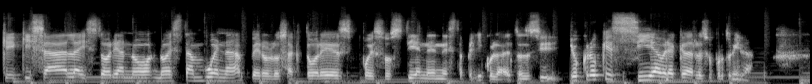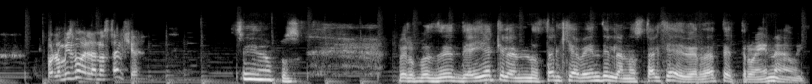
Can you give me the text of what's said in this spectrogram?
que quizá la historia no, no es tan buena, pero los actores pues sostienen esta película. Entonces, sí, yo creo que sí habría que darle su oportunidad. Por lo mismo de la nostalgia. Sí, no, pues pero pues de, ahí a que la nostalgia vende, la nostalgia de verdad te truena, güey.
